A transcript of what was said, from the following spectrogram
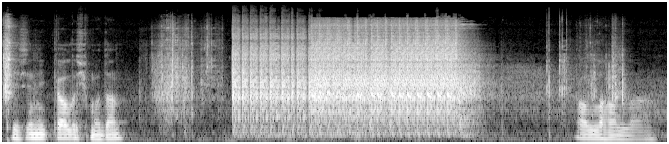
Kesinlikle alışmadan. Allah Allah.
